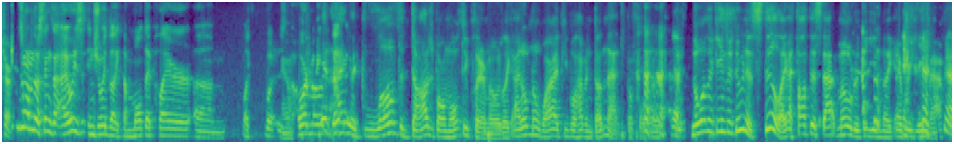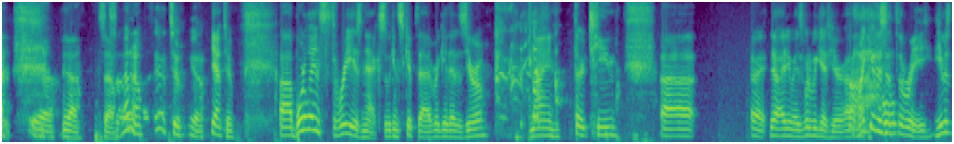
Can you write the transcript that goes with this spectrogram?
Sure. It's one of those things that I always enjoyed, like the multiplayer, um, like what is Yeah. it, horde mode. Again, I like, love the dodgeball multiplayer mode. Like I don't know why people haven't done that before. Like, no other games are doing it still. Like I thought this that mode would be in like every game after. yeah, Yeah. So, So, I don't know. yeah, too. Yeah, Yeah, too. Uh, Borderlands 3 is next, so we can skip that. Everybody gave that a 0. 9, 13. Uh, all right. No, anyways, what do we get here? Uh, Mike gave this a. 3. He was,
